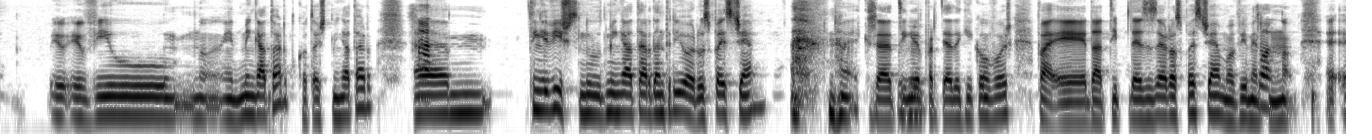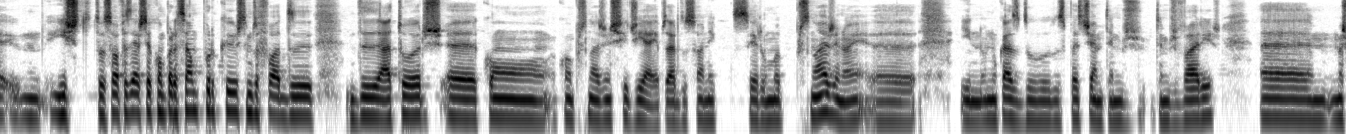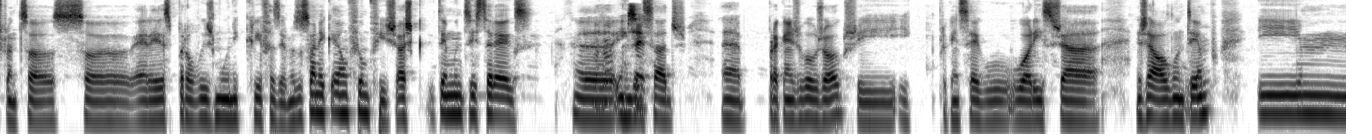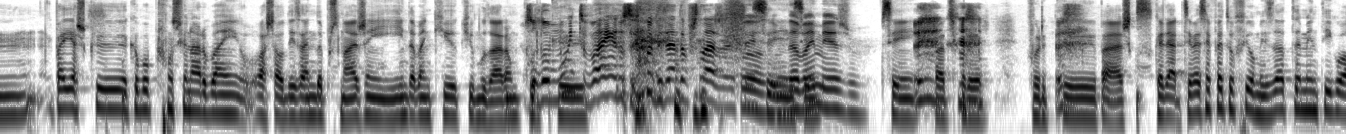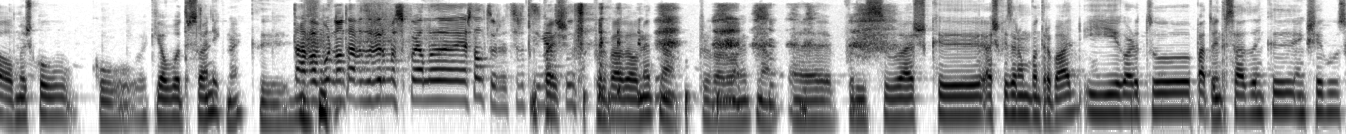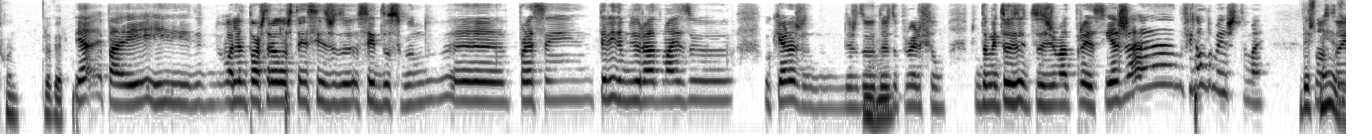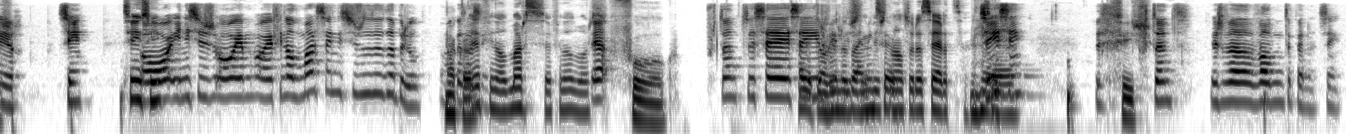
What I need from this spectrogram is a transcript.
eu, eu vi o no- em domingo à tarde, contexto de domingo à tarde. ahm, tinha visto no domingo à tarde anterior o Space Jam. não é? Que já tinha partilhado aqui convosco, pá, é dar tipo 10 a 0 ao Space Jam, obviamente. Claro. Não, é, isto estou só a fazer esta comparação porque estamos a falar de, de atores ah, com, com personagens CGI, apesar do Sonic ser uma personagem, não é? Ah, e no, no caso do, do Space Jam temos, temos várias, ah, mas pronto, só, só era esse paralelismo único que queria fazer. Mas o Sonic é um filme fixe, acho que tem muitos easter eggs Uhum, engraçados para quem jogou os jogos e, e para quem segue o, o Oriço já, já há algum tempo. E, hum, pá, e acho que acabou por funcionar bem, lá está o design da personagem e ainda bem que, que o mudaram. Resultou porque- muito bem o design da personagem. Pô, Sim. Sim, ainda sim. bem mesmo. Sim, podes crer. Porque pá, acho que se calhar tivessem feito o filme exatamente igual, mas com o, com aquele outro Sonic, não é? Que... Tava, não estavas a ver uma sequela a esta altura, de certeza Pois, provavelmente não, provavelmente não. Uh, por isso acho que acho que fizeram um bom trabalho e agora estou interessado em que, em que chegue o segundo para ver. Yeah, epá, e, e olhando para os trailers que têm sido do, saído do segundo, eh, parecem ter ainda melhorado mais o, o que era desde, o, desde o primeiro filme. Portanto, também estou entusiasmado para esse. E é já no final do mês também. Deste mês. erro. Sim. Sim, sim. Ou, inícios, ou, é, ou é final de março ou inícios de, de abril. Uma Ok. coisa É assim. final de março, é final de março. Yeah. Fogo. Portanto, esse é, esse é estão ir. Viste- timing viste na certo. altura certa. Sim, É. sim. Fixe. Portanto, este vale, vale muito a pena. Sim.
